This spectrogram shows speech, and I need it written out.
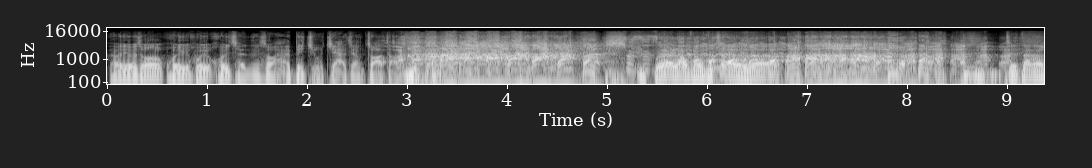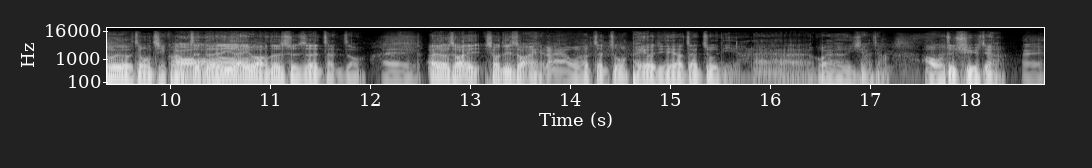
然后有时候回回回程的时候还被酒驾这样抓到，我的老婆不在，我说，这大概会有这种情况，真的，哦一来一往，这损失很惨重。哎，哎，有时候哎，兄弟说，哎，来啊，我要赞助，我朋友今天要赞助你啊，来来来，过来喝一下，这样，好，我就去这样。哎，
